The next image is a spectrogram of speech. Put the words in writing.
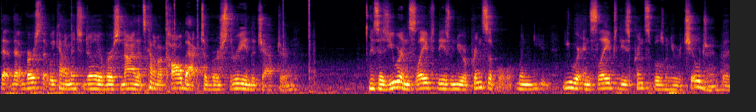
That, that verse that we kind of mentioned earlier, verse 9, that's kind of a callback to verse 3 in the chapter. He says, You were enslaved to these when you were principle, when you, you were enslaved to these principles when you were children, but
